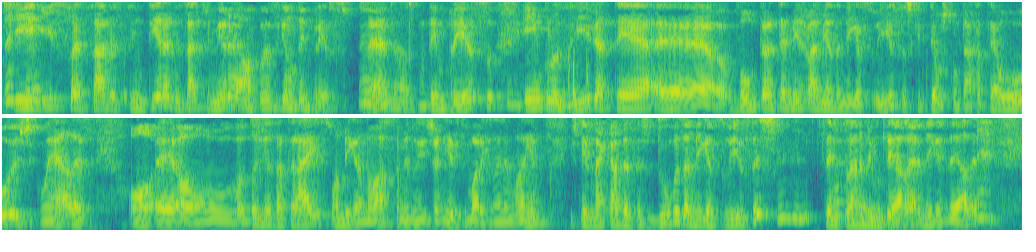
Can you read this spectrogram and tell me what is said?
Porque isso é, sabe, assim, ter amizade primeiro é uma coisa que não tem preço, né? Não. Não tem preço. E, inclusive, até é, voltando até mesmo às minhas amigas suíças, que temos contato até hoje com elas. é, dois dias atrás, uma amiga nossa, também do Rio de Janeiro, que mora aqui na Alemanha, esteve na casa dessas duas amigas suíças, sempre se tornaram amigo dela, amigas delas.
